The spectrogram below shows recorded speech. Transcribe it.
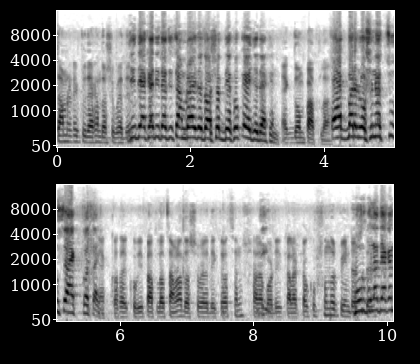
চামড়াটা একটু দেখান দর্শক ভাইদের। জি দেখা দিতে চামড়া এই যে দর্শক দেখুক এই যে দেখেন। একদম পাতলা। একবারে রসুনের চুষা এক কথায়। এক কথায় খুবই পাতলা চামড়া দর্শক ভাইরা দেখতে পাচ্ছেন সারা বডির কালারটাও খুব সুন্দর প্রিন্ট আসছে খুরগুলা দেখেন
